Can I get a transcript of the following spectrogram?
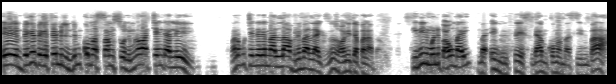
E mbenge family ndimukoma samson munovatenda nei? Vanokutendere malove nemalikes ndozvavanoita panapa inini mondipa umai maangry face ndamukoma masimba.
